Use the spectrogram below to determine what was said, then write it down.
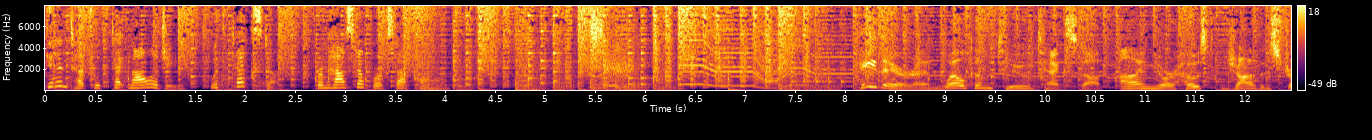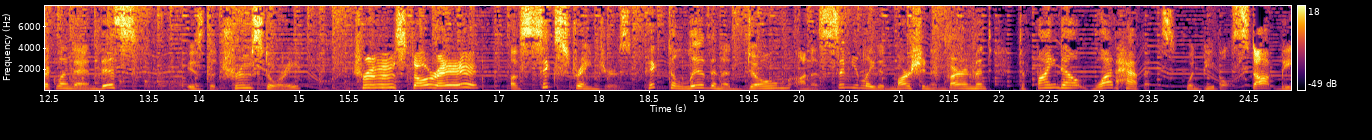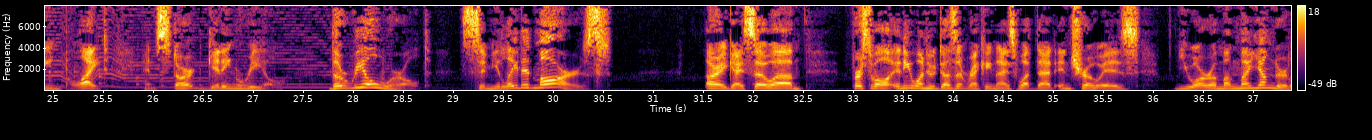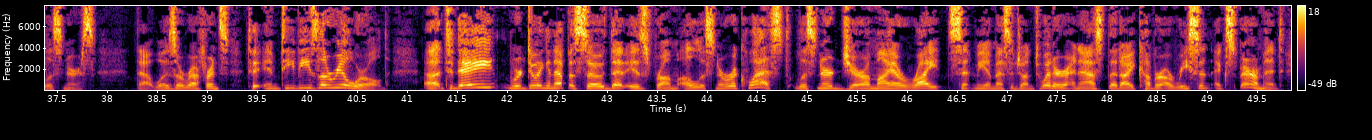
Get in touch with technology with Tech Stuff from HowStuffWorks.com. Hey there, and welcome to Tech Stuff. I'm your host, Jonathan Strickland, and this is the true story, true story of six strangers picked to live in a dome on a simulated Martian environment to find out what happens when people stop being polite and start getting real. The real world. Simulated Mars. Alright guys, so, um, first of all, anyone who doesn't recognize what that intro is, you are among my younger listeners. That was a reference to MTV's The Real World. Uh, today, we're doing an episode that is from a listener request. Listener Jeremiah Wright sent me a message on Twitter and asked that I cover a recent experiment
